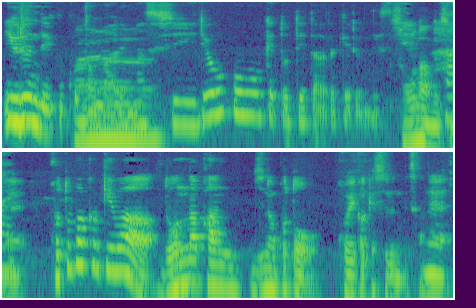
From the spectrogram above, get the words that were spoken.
緩んでいくこともありますし、両方受け取っていただけるんです。そうなんですね。はい言葉かけは、どんな感じのことを声かけするんですかね？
